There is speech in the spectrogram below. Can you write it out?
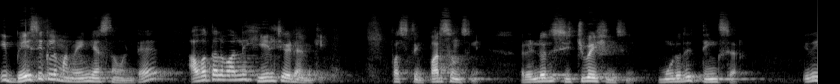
ఈ బేసిక్లో మనం ఏం చేస్తామంటే అవతల వాళ్ళని హీల్ చేయడానికి ఫస్ట్ థింగ్ పర్సన్స్ని రెండోది సిచ్యువేషన్స్ని మూడోది థింగ్స్ సార్ ఇది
